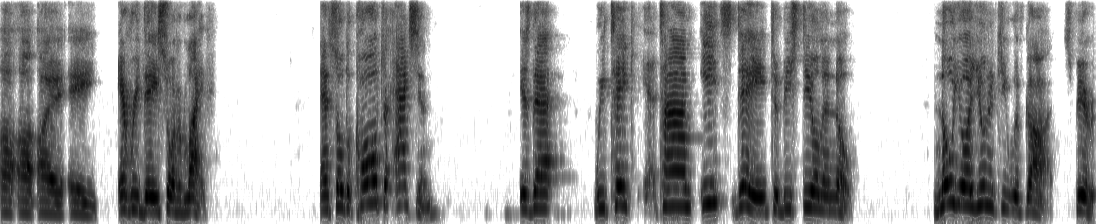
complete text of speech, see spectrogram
uh, a, a everyday sort of life. And so the call to action is that we take time each day to be still and know. Know your unity with God, spirit,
